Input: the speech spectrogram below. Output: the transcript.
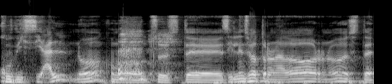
judicial, ¿no? Como este silencio atronador, ¿no? Este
